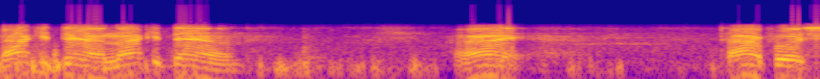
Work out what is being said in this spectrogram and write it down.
Knock it down. Knock it down. All right. Tire push.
